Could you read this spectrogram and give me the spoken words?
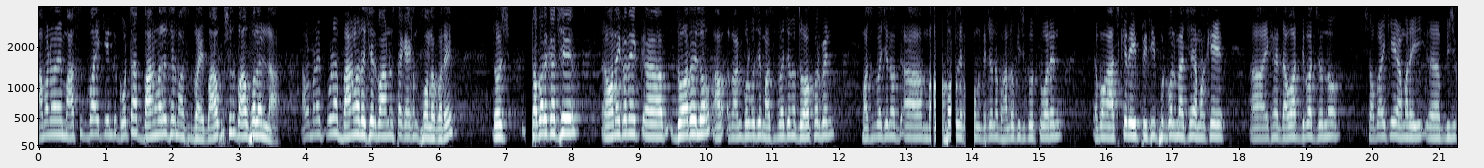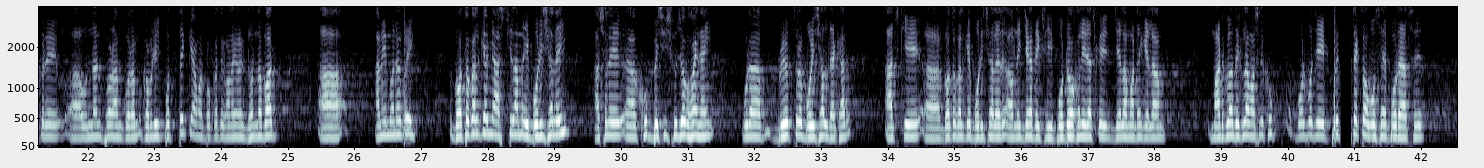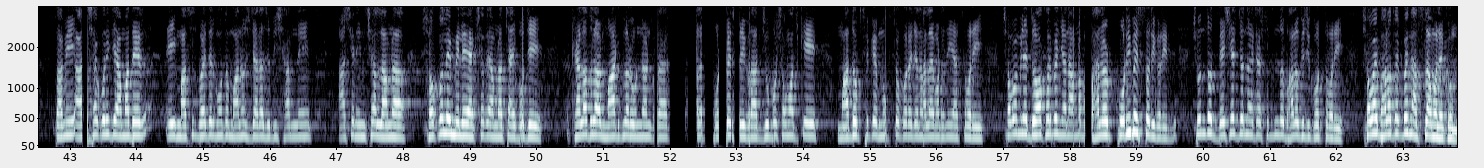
আমার মনে হয় মাসুদ ভাই কিন্তু গোটা বাংলাদেশের মাসুদ ভাই। বাউ শুধু বাউফলের না, আমার মনে হয় পুরো বাংলাদেশের মানুষ তাকে এখন ফলো করে। তো সবার কাছে অনেক অনেক দোয়া রইল। আমি বলব যে মাসুদ ভাইয়ের জন্য দোয়া করবেন। মাসুদ ভাই যেন আহ, এবং ওদের জন্য ভালো কিছু করতে পারেন। এবং আজকের এই প্রীতি ফুটবল ম্যাচে আমাকে এখানে দাওয়াত দেওয়ার জন্য সবাইকে আমার এই বিশেষ করে উন্নয়ন ফোরাম কমিটির প্রত্যেককে আমার পক্ষ থেকে অনেক অনেক ধন্যবাদ। আমি মনে করি গতকালকে আমি আসছিলাম এই বরিশালেই। আসলে খুব বেশি সুযোগ হয় নাই। পুরা বৃহত্তর বরিশাল দেখার। আজকে গতকালকে বরিশালের অনেক জায়গা দেখছি। পটুয়াখালীর আজকে জেলা মাঠে গেলাম। মাঠগুলো দেখলাম, আসলে খুব বলব যে প্রত্যেকটা অবস্থায় পড়ে আছে। তো আমি আশা করি যে আমাদের এই মাসুদ ভাইদের মতো মানুষ যারা যদি সামনে আসেন ইনশাল্লাহ আমরা সকলে মিলে একসাথে আমরা চাইব যে খেলাধুলার মাঠগুলোর উন্নয়ন করা পরিবেশ তৈরি করা, যুব সমাজকে মাদক থেকে মুক্ত করে যেন খেলার মাঠে নিয়ে আসতে পারি। সবাই মিলে দোয়া করবেন যেন আমরা ভালো পরিবেশ তৈরি করি, সুন্দর দেশের জন্য এটা সুন্দর ভালো কিছু করতে পারি। সবাই ভালো থাকবেন, আসসালামু আলাইকুম।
